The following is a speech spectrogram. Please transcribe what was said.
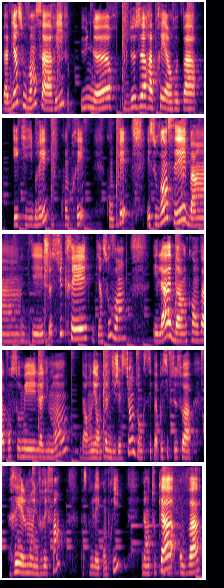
ben, bien souvent, ça arrive une heure, deux heures après un repas équilibré, compris, complet. Et souvent, c'est ben, des choses sucrées, bien souvent. Et là, ben, quand on va consommer l'aliment, ben, on est en pleine digestion, donc c'est pas possible que ce soit réellement une vraie faim, parce que vous l'avez compris. Mais en tout cas, on va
